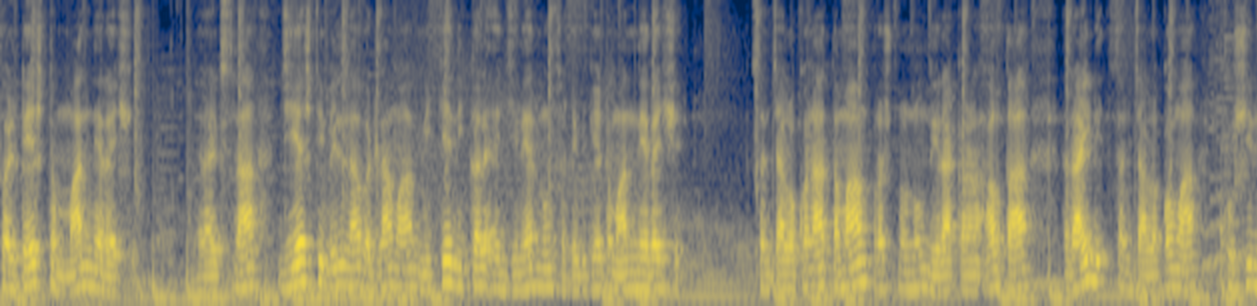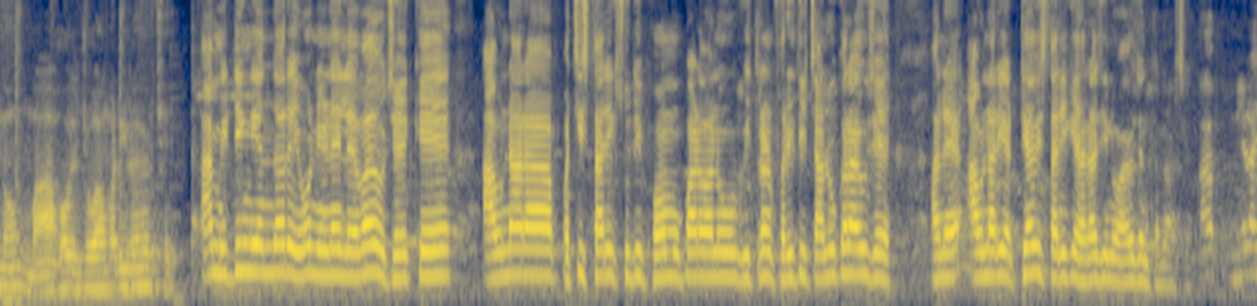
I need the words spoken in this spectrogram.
સોઇલ ટેસ્ટ માન્ય રહેશે. રાઇડ્સના જીએસટી બિલના બદલામાં મિકેનિકલ એન્જિનિયરનું સર્ટિફિકેટ માન્ય રહેશે. સંચાલકોના તમામ પ્રશ્નોનું નિરાકરણ આવતા રાઈડ સંચાલકોમાં ખુશીનો માહોલ જોવા મળી રહ્યો છે. આ મિટિંગની અંદર એવો નિર્ણય લેવાયો છે કે આવનારા પચીસ તારીખ સુધી ફોર્મ ઉપાડવાનું વિતરણ ફરીથી ચાલુ કરાયું છે. અને આવનારી અઠ્યાવીસ તારીખે હરાજીનું આયોજન થનાર છે. આ મેળા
